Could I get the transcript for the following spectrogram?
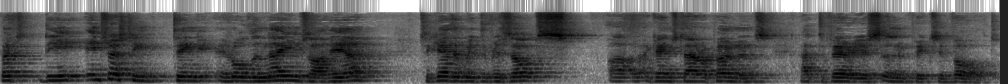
But the interesting thing is all the names are here, together with the results uh, against our opponents at the various Olympics involved.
